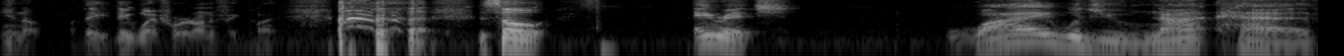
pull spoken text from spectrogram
you know, they, they went for it on a fake punt. so, hey, Rich, why would you not have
